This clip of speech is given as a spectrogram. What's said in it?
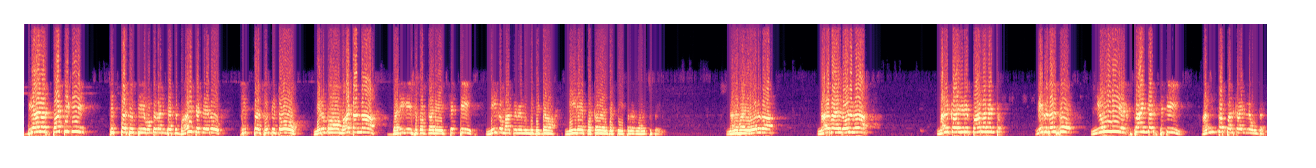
బీఆర్ఎస్ పార్టీకి చిత్తశుద్ధి ఉంటుందని చెప్పి భావించట్లేదు. చిత్తశుద్ధితో నిర్మో మాటన్నా బరిగేసి కొట్టాడే శక్తి మీకు మాత్రమే ఉంది బిడ్డ. మీరే కొట్టాలని చెప్పి ఇప్పటికి వచ్చిపోయింది నలభై రోజులుగా నలభై ఐదు రోజులుగా మల్కాగిరి పార్లమెంటు. మీకు తెలుసు న్యూలీ ఎక్స్పాండెడ్ సిటీ అంత మల్కాగిరిలో ఉంటుంది.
